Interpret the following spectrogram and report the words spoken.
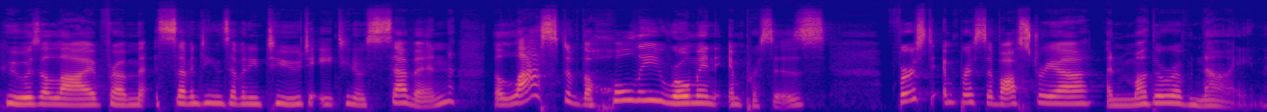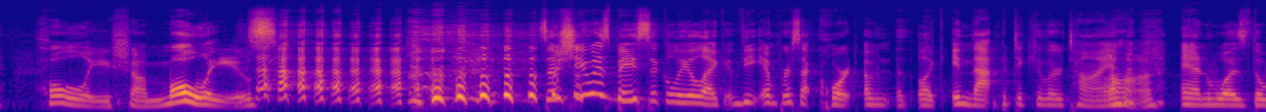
who was alive from 1772 to 1807, the last of the Holy Roman Empresses, first Empress of Austria, and mother of nine. Holy shamoles. so she was basically like the empress at court of like in that particular time Uh-huh. and was the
